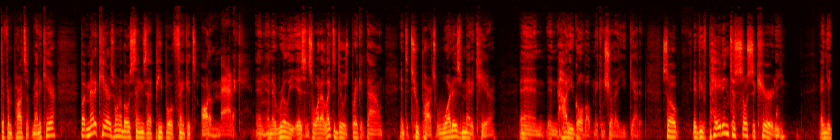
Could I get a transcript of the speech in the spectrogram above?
Different Parts of Medicare. But Medicare is one of those things that people think it's automatic. and, and it really isn't. So what I like to do is break it down into two parts. What is Medicare, and and how do you go about making sure that you get it? So if you've paid into Social Security, and you're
